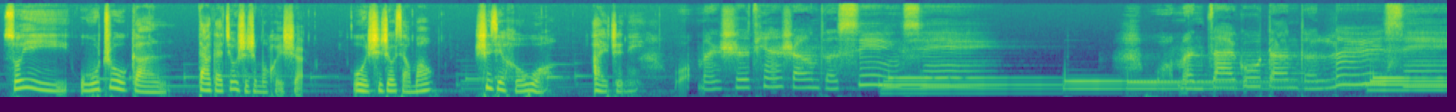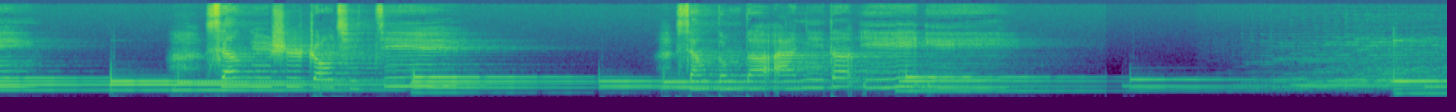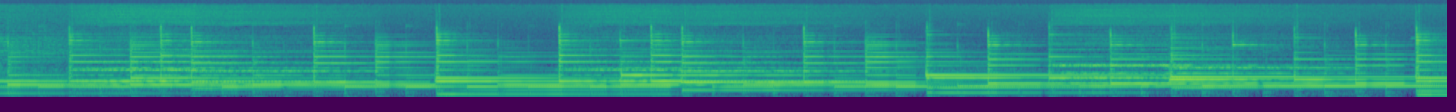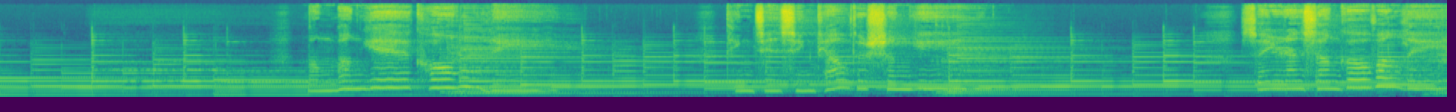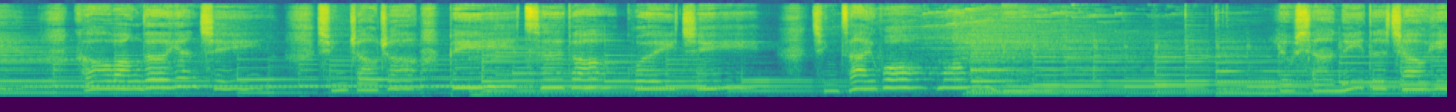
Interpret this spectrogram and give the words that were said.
所以无助感大概就是这么回事儿。我是周小猫，世界和我爱着你。我们是天上的星星，我们在孤单的旅行。相遇是种奇迹，想懂得爱你的意义。见心跳的声音。虽然相隔万里，渴望的眼睛寻找着彼此的轨迹，请在我梦里留下你的脚印。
